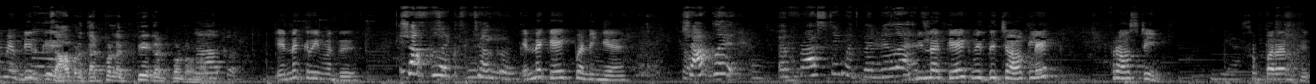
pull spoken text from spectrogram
க்ரீம் எப்படி இருக்கு? சாப்பிட கட் பண்ணல இப்பயே கட் பண்றோம் என்ன க்ரீம் அது. என்ன கேக் பண்ணீங்க? Chocolate. A frosting with vanilla. and- இல்ல கேக் வித் சாக்லேட் ஃப்ராஸ்டிங். சூப்பரா இருக்கு.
